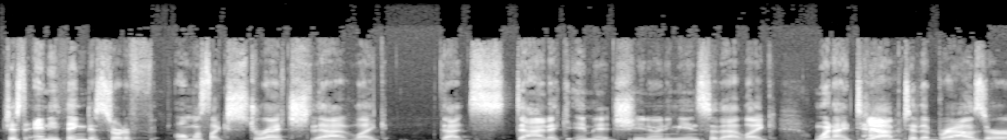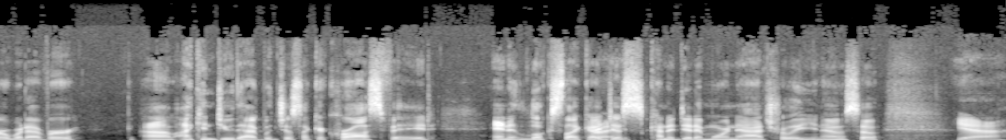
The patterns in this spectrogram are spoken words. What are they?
just anything to sort of almost like stretch that like that static image, you know what I mean? So that like when I tab Yeah. to the browser or whatever, um, I can do that with just like a crossfade and it looks like I just kind of did it more naturally, you know? So Yeah.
